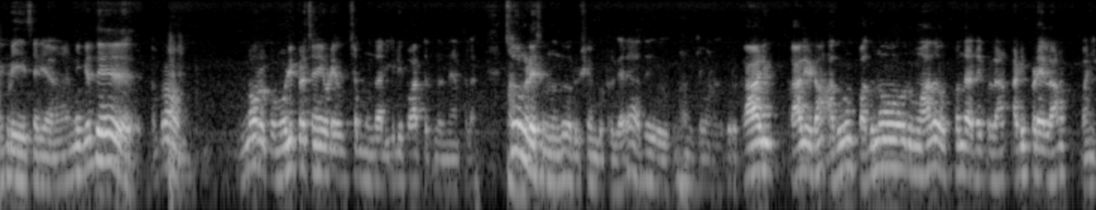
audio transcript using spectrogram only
எப்படி சரியாகும் இன்னைக்கு வந்து அப்புறம் இன்னொரு இப்போ மொழி பிரச்சனையுடைய உச்சம் வந்து அடிக்கடி பார்த்துட்டு இருந்த நேரத்துல சிவகணேசன் வந்து ஒரு விஷயம் போட்டிருக்காரு. அது முக்கியமானது. ஒரு காலி காலியிடம் அதுவும் பதினோரு மாத ஒப்பந்த அடிப்படையிலான அடிப்படையிலான பணி.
